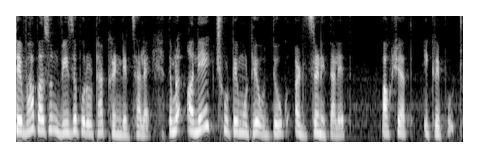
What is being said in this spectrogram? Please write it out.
तेव्हापासून वीज पुरवठा खंडित झालाय. त्यामुळे अनेक छोटे मोठे उद्योग अडचणीत आलेत. पाहुयात एक रिपोर्ट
